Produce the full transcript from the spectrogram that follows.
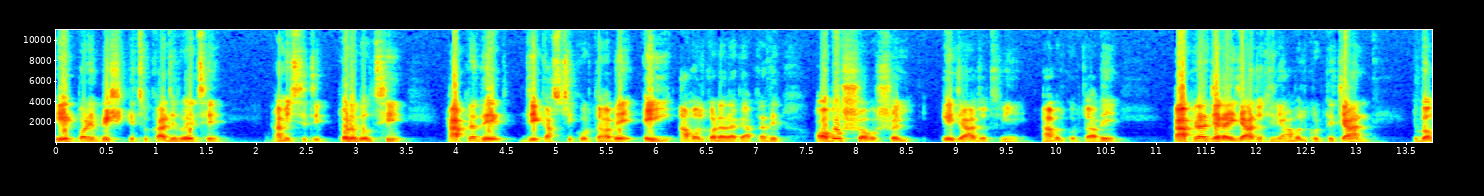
এরপরে বেশ কিছু কাজ রয়েছে। আমি সেটি পরে বলছি। আপনাদের যে কাজটি করতে হবে, এই আমল করার আগে আপনাদের অবশ্য অবশ্যই এজাজত নিয়ে আমল করতে হবে। আপনারা যারা এজাজত নিয়ে আমল করতে চান এবং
